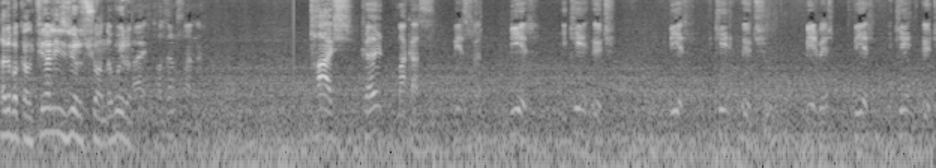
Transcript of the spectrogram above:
Hadi bakalım finali izliyoruz şu anda. Buyurun. Hayır, hazır mısın anne? Taş, kağıt, makas. Bir sıfır. Bir, iki, üç. Bir, iki, üç. Bir, bir. Bir, iki, üç.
